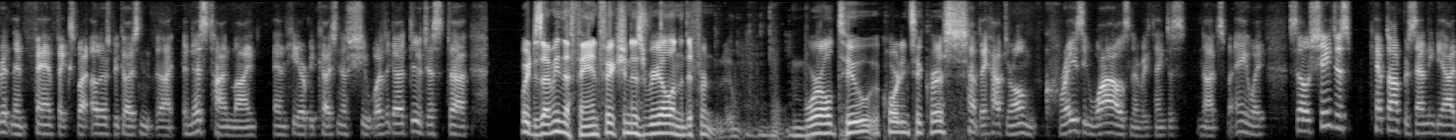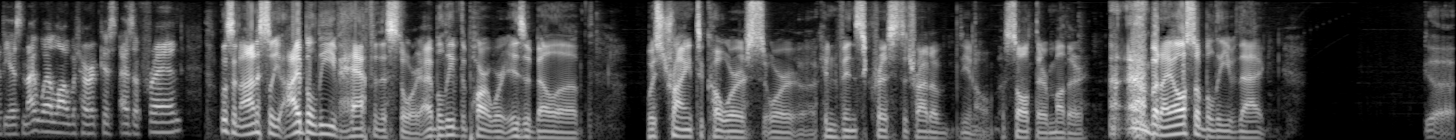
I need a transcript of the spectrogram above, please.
written in fanfics by others because in this timeline and here because you know she they gonna do? Just uh Wait, does that mean the fan fiction is real in a different world too, according to Chris? they have their own crazy wiles and everything just nuts but anyway so she just kept on presenting the ideas and i went along with her because as a friend Listen, honestly, I believe half of the story. I believe the part where Isabella was trying to coerce or uh, convince Chris to try to, you know, assault their mother. but I also believe that, uh,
